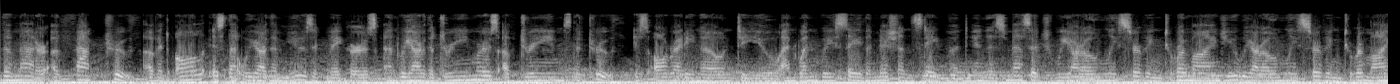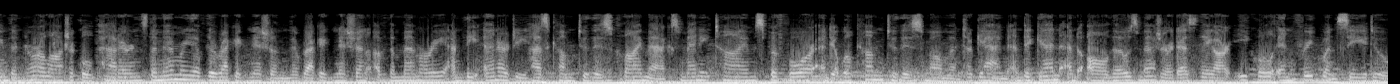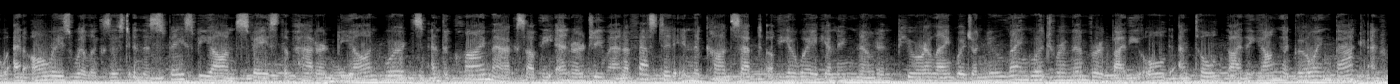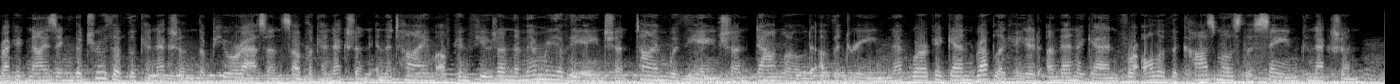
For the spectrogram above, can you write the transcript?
The matter of fact truth of it all is that we are the music makers and we are the dreamers of dreams. The truth is already known to you and when we say the mission statement in this message we are only serving to remind you. We are only serving to remind the neurological patterns the memory of the recognition the recognition of the memory and the energy has come to this climax many times before and it will come to this moment again and again and all those measured as they are equal in frequency do and always will exist in the space beyond beyond space the pattern beyond words and the climax of the energy manifested in the concept of the awakening known in pure language a new language remembered by the old and told by the young a going back and recognizing the truth of the connection the pure essence of the connection in the time of confusion the memory of the ancient time with the ancient download of the dream network again replicated and then again for all of the cosmos the same connection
